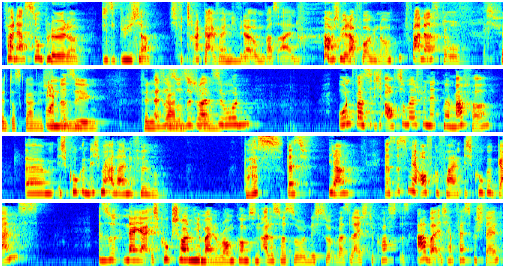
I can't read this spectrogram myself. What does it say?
fand das so blöde, diese Bücher. Ich trage da einfach nie wieder irgendwas ein. Habe ich mir da vorgenommen. Ich fand das doof. Ich finde das gar nicht schlimm. Und deswegen. Finde ich also gar so nicht Situationen. Schlimm. Und was ich auch zum Beispiel nicht mehr mache, ähm, ich gucke nicht mehr alleine Filme. Was? Das, ja, das ist mir aufgefallen. Ich gucke ganz, also, naja, ich gucke schon hier meine Romcoms und alles, was so nicht so, was leichte Kost ist. Aber ich habe festgestellt,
